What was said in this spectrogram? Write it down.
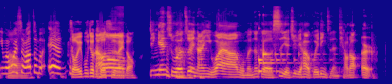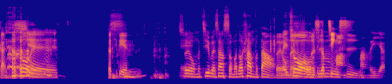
你们为什么要这么 M？走一步就渴死那种。今天除了最难以外啊，我们那个视野距离还有规定，只能调到二。感谢 小气点。所以我们基本上什么都看不到。没错，我们是近视。盲的一样，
